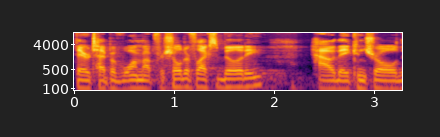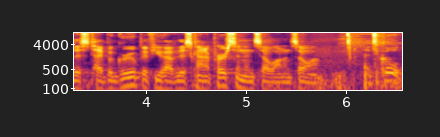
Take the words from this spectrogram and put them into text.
their type of warm up for shoulder flexibility how they control this type of group if you have this kind of person and so on and so on That's cool.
